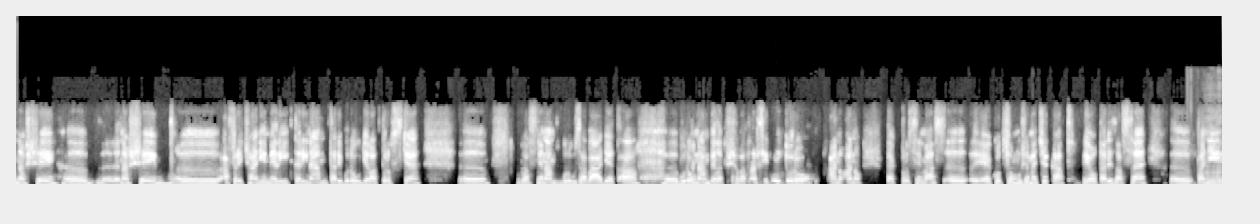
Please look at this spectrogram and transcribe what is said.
naši, naši Afričani milí, který nám tady budou dělat prostě vlastně nám budou zavádět a budou nám vylepšovat naši kulturu. Ano, ano. Tak prosím vás, jako co můžeme čekat? Jo, tady zase paní Aha,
